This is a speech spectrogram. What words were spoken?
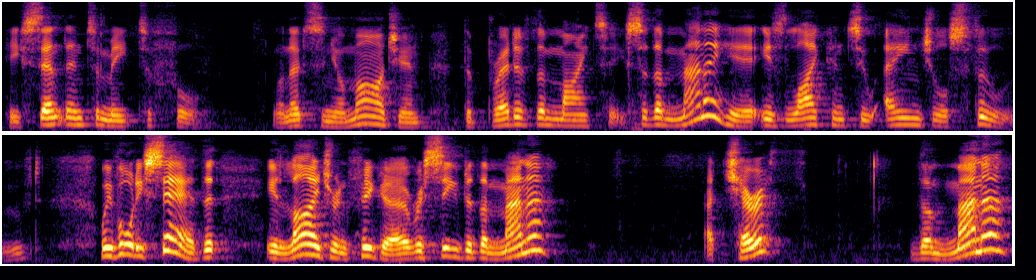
He sent them to meat to full. You'll notice in your margin the bread of the mighty. So the manna here is likened to angels' food. We've already said that Elijah and figure received the manna at Cherith, the manna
